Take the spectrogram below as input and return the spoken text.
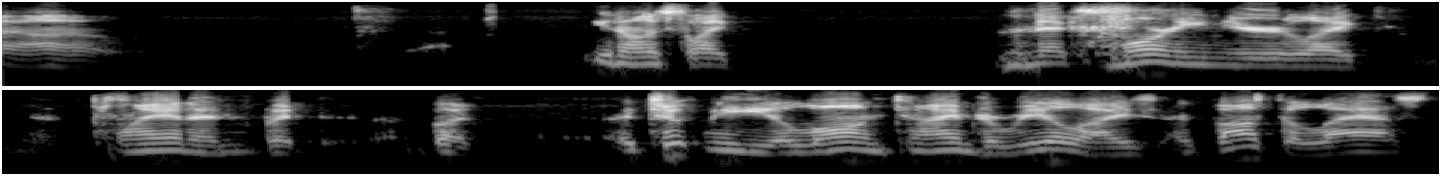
uh, you know it's like the next morning you're like planning, but but it took me a long time to realize about the last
